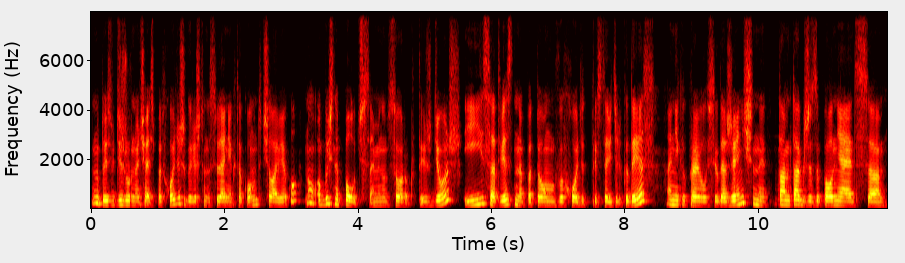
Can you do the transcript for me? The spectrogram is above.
ну, то есть в дежурную часть подходишь, говоришь, что на свидание к такому-то человеку. Ну, обычно полчаса, минут 40 ты ждешь, и, соответственно, потом выходит представитель КДС, они, как правило, всегда женщины. Там также заполняется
